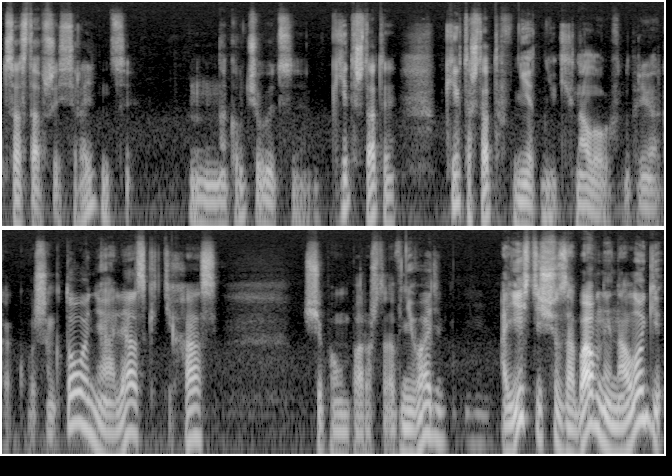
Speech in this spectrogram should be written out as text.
с оставшейся разницей накручиваются. Какие-то штаты, у каких-то штатов нет никаких налогов. Например, как в Вашингтоне, Аляске, Техас. Еще, по-моему, пару штатов. В Неваде. А есть еще забавные налоги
